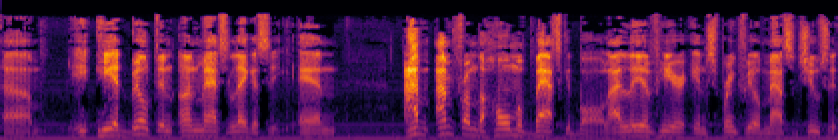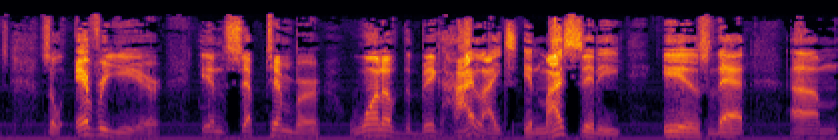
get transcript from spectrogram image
um, he, he had built an unmatched legacy, and I'm I'm from the home of basketball. I live here in Springfield, Massachusetts. So every year in September, one of the big highlights in my city is that um,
